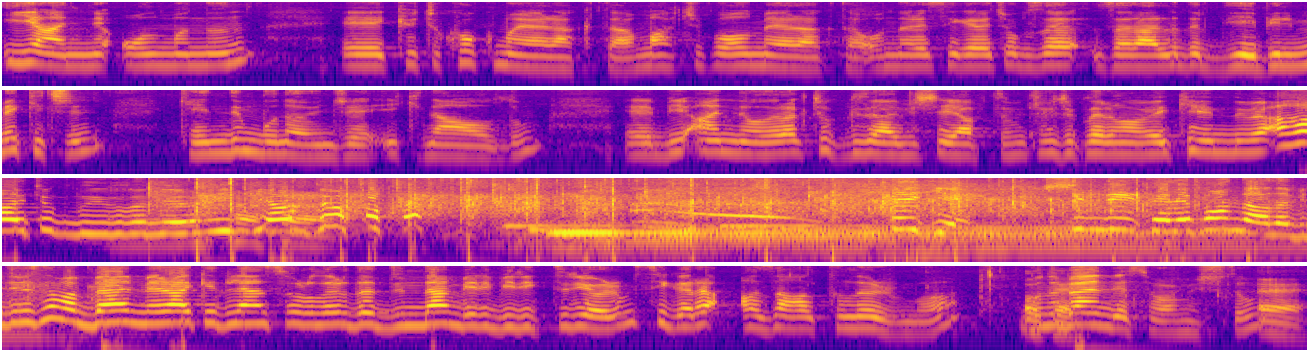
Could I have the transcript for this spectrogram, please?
iyi anne olmanın e, kötü kokmayarak da, mahcup olmayarak da onlara sigara çok za- zararlıdır diyebilmek için kendim buna önce ikna oldum. Ee, bir anne olarak çok güzel bir şey yaptım çocuklarıma ve kendime. Aa çok duygulanıyorum, iyi ki yaptım. Peki, şimdi telefon da alabiliriz ama ben merak edilen soruları da dünden beri biriktiriyorum. Sigara azaltılır mı? Bunu Okey. ben de sormuştum. Evet.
